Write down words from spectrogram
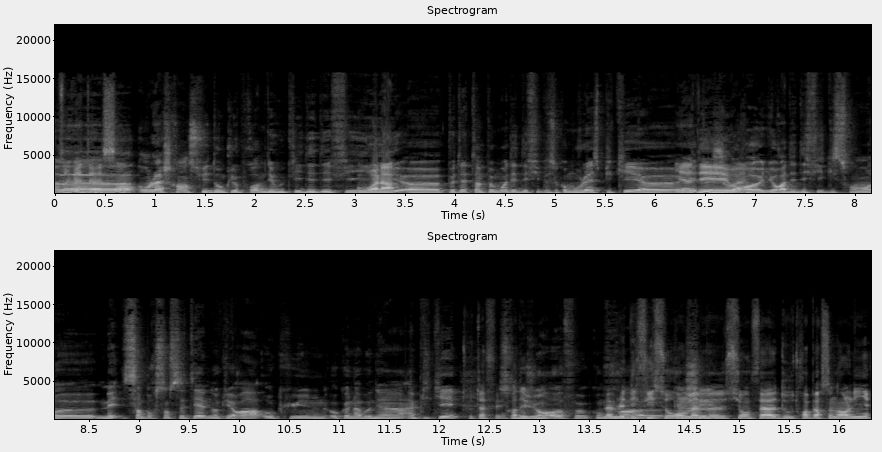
Euh, on lâchera ensuite donc le programme des weekly des défis. Voilà. Euh, Peut-être un peu moins des défis parce que comme on vous l'a expliqué, euh, il y a, des- deux jours, ouais. il y aura des défis qui seront mais 100% CTM donc il y aura aucune aucun abonné impliqué. Tout à fait. Ce sera des jeux en off Même les fera, défis euh, seront cachés. même si on fait à deux ou trois personnes en ligne,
